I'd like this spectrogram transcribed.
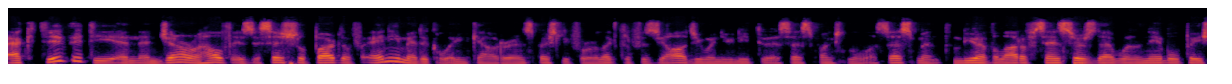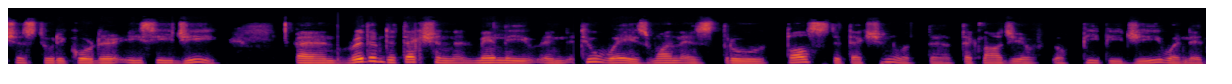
Activity and, and general health is essential part of any medical encounter, and especially for electrophysiology when you need to assess functional assessment. You have a lot of sensors that will enable patients to record their ECG. And rhythm detection mainly in two ways. One is through pulse detection with the technology of, of PPG, when it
